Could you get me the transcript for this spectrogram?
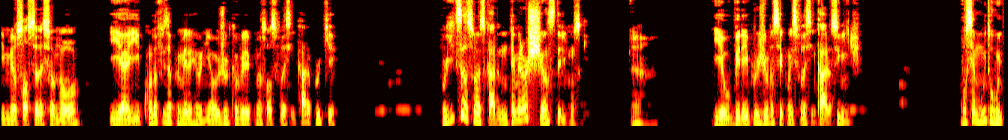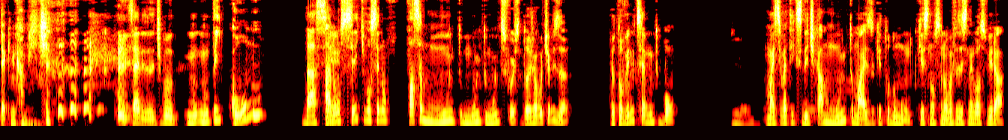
E meu sócio selecionou. E aí, quando eu fiz a primeira reunião, eu juro que eu virei pro meu sócio e falei assim, cara, por quê? Por que, que você selecionou esse cara? Não tem a menor chance dele conseguir. Aham. E eu virei pro Gil na sequência e falei assim, cara, é o seguinte. Você é muito ruim tecnicamente. Sério, tipo, não, tem como, Dá a certo. não ser que você não faça muito, muito, muito esforço. Então eu já vou te avisando. Eu tô vendo que você é muito bom. Hum, Mas você vai ter que se dedicar muito mais do que todo mundo. Porque senão você não vai fazer esse negócio virar.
